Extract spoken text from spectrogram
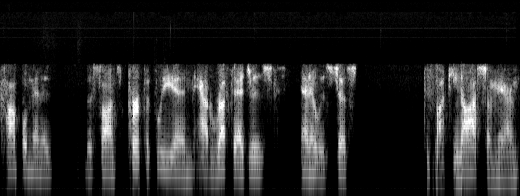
complemented the songs perfectly and had rough edges, and it was just fucking awesome, man.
